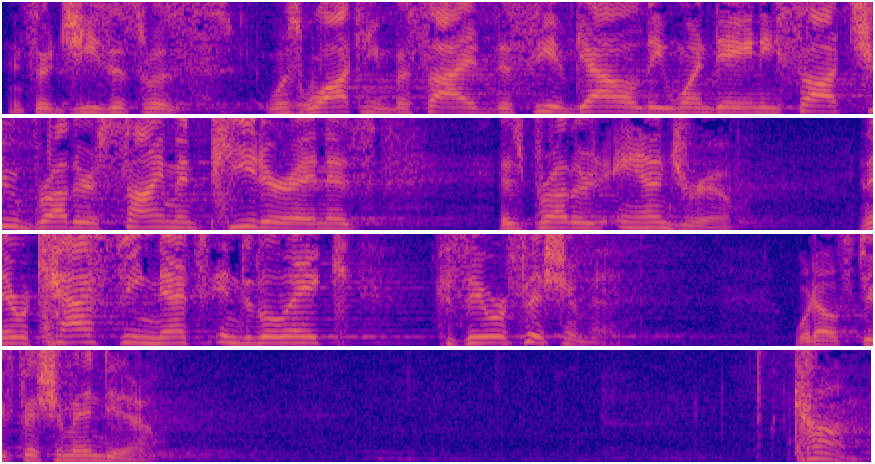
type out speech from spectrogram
And so Jesus was, was walking beside the Sea of Galilee one day and he saw two brothers, Simon Peter and his, his brother Andrew. And they were casting nets into the lake because they were fishermen. What else do fishermen do? Come.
